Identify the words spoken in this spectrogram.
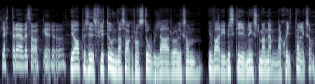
klättra över saker. Och... Ja, precis. Flytta undan saker från stolar och liksom i varje beskrivning skulle man nämna skiten liksom.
